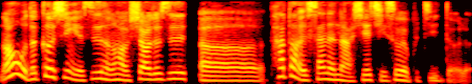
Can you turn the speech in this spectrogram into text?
然后我的个性也是很好笑，就是呃，他到底删了哪些，其实我也不记得了。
